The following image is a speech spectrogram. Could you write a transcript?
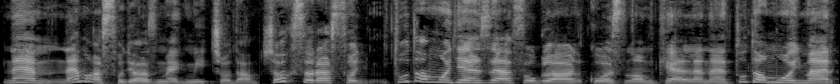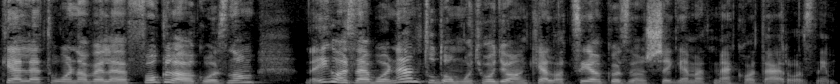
nem, nem az, hogy az meg micsoda. Sokszor az, hogy tudom, hogy ezzel foglalkoznom kellene, tudom, hogy már kellett volna vele foglalkoznom, de igazából nem tudom, hogy hogyan kell a célközönségemet meghatározni.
